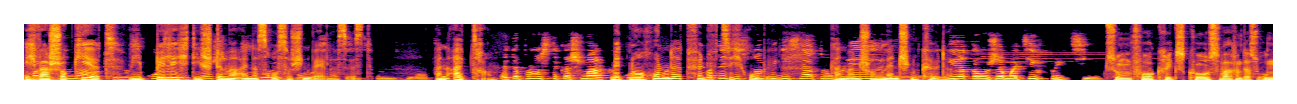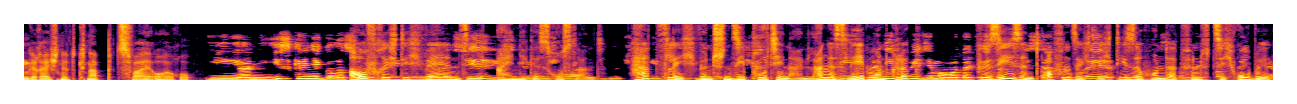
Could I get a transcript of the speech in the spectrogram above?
Ich war schockiert, wie billig die Stimme eines russischen Wählers ist. Ein Albtraum. Mit nur 150 Rubel kann man schon Menschen ködern. Zum Vorkriegskurs waren das umgerechnet knapp 2 Euro. Aufrichtig wählen sie einiges Russland. Herzlich wünschen sie Putin ein langes Leben und Glück. Für sie sind offensichtlich diese 150 Rubel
